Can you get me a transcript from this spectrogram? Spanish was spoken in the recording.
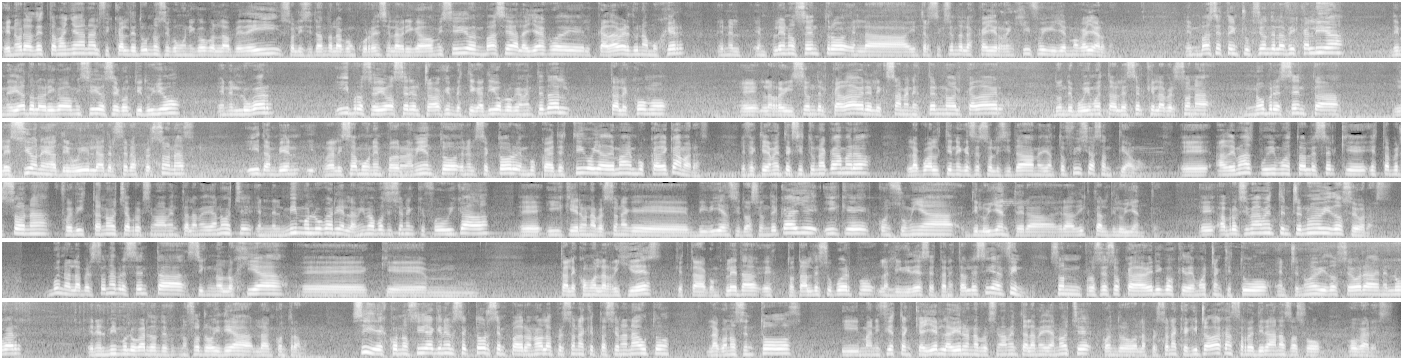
En horas de esta mañana, el fiscal de turno se comunicó con la PDI solicitando la concurrencia de la Brigada de Homicidio en base al hallazgo del cadáver de una mujer en, el, en pleno centro, en la intersección de las calles Rengifo y Guillermo Gallardo. En base a esta instrucción de la Fiscalía, de inmediato la Brigada de Homicidio se constituyó en el lugar y procedió a hacer el trabajo investigativo propiamente tal, tales como eh, la revisión del cadáver, el examen externo del cadáver, donde pudimos establecer que la persona no presenta lesiones atribuibles a terceras personas y también realizamos un empadronamiento en el sector en busca de testigos y además en busca de cámaras. Efectivamente existe una cámara, la cual tiene que ser solicitada mediante oficio a Santiago. Eh, además pudimos establecer que esta persona fue vista anoche aproximadamente a la medianoche en el mismo lugar y en la misma posición en que fue ubicada eh, y que era una persona que vivía en situación de calle y que consumía diluyente, era, era adicta al diluyente. Eh, aproximadamente entre 9 y 12 horas. Bueno, la persona presenta signología eh, que, mm, tales como la rigidez, que está completa, es total de su cuerpo, las livideces están establecidas, en fin, son procesos cadavéricos que demuestran que estuvo entre 9 y 12 horas en el lugar, en el mismo lugar donde nosotros hoy día la encontramos. Sí, es conocida aquí en el sector, se empadronó a las personas que estacionan autos, la conocen todos y manifiestan que ayer la vieron aproximadamente a la medianoche cuando las personas que aquí trabajan se retiraban hacia sus hogares.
